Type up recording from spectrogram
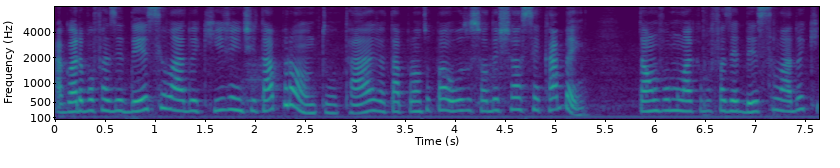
Agora eu vou fazer desse lado aqui, gente, e tá pronto, tá? Já tá pronto para uso, só deixar secar bem. Então vamos lá que eu vou fazer desse lado aqui.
